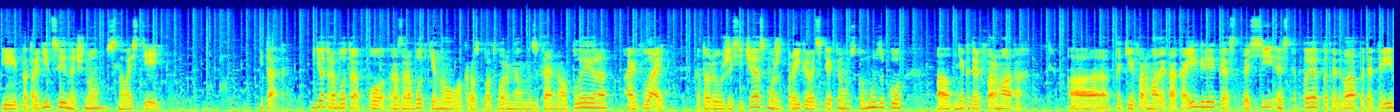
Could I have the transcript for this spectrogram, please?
И по традиции начну с новостей. Итак, идет работа по разработке нового кроссплатформенного музыкального плеера iFly, который уже сейчас может проигрывать спектрумовскую музыку а, в некоторых форматах. А, такие форматы как AY, STC, STP, PT2, PT3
